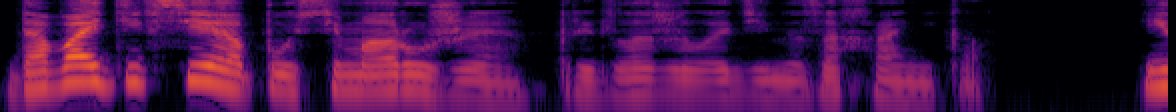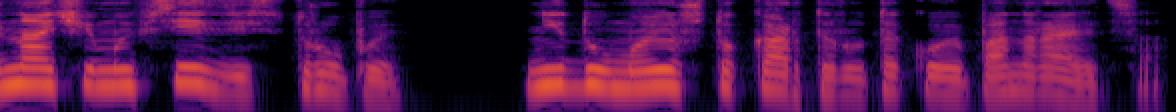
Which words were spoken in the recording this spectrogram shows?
«Давайте все опустим оружие», — предложил один из охранников. «Иначе мы все здесь трупы. Не думаю, что Картеру такое понравится».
